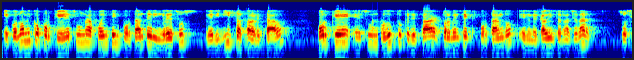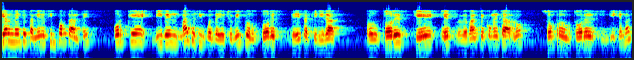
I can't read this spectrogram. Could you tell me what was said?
Económico porque es una fuente importante de ingresos, de divisas para el estado, porque es un producto que se está actualmente exportando en el mercado internacional. Socialmente también es importante porque viven más de 58 mil productores de esa actividad. Productores que, es relevante comentarlo, son productores indígenas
